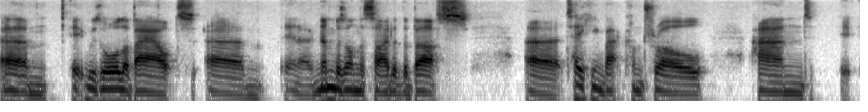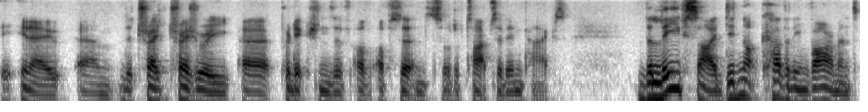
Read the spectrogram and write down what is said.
um, it was all about um, you know numbers on the side of the bus, uh, taking back control, and you know um, the tre- treasury uh, predictions of, of, of certain sort of types of impacts the Leave side did not cover the environment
